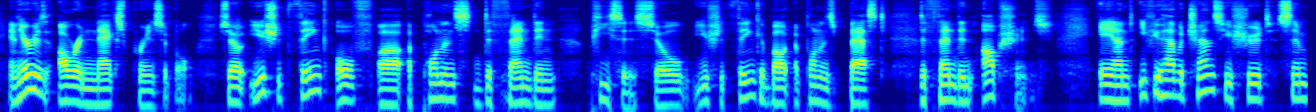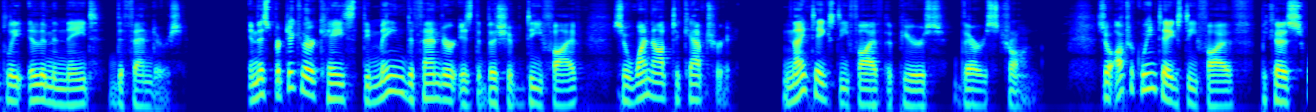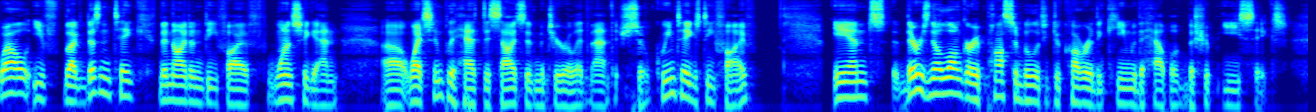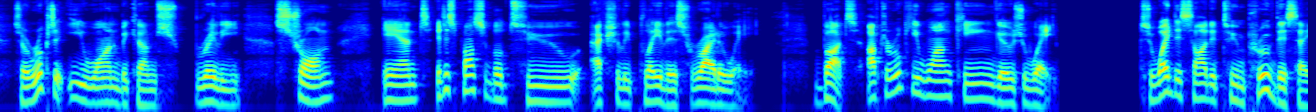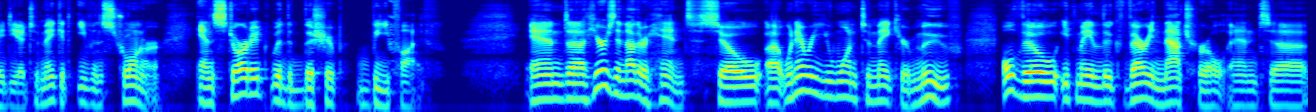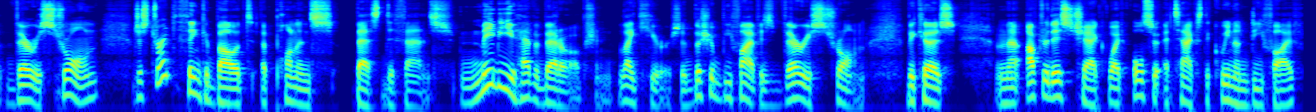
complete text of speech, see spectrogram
And here is our next principle. So you should think of uh, opponent's defending pieces. So you should think about opponent's best defending options. And if you have a chance, you should simply eliminate defenders. In this particular case, the main defender is the bishop d5, so why not to capture it? Knight takes d5 appears very strong. So after queen takes d5, because, well, if black doesn't take the knight on d5 once again, uh, white simply has decisive material advantage. So queen takes d5, and there is no longer a possibility to cover the king with the help of bishop e6. So rook to e1 becomes really strong, and it is possible to actually play this right away. But after rook e1, king goes away. So white decided to improve this idea to make it even stronger and started with the bishop b5. And uh, here's another hint. So uh, whenever you want to make your move, although it may look very natural and uh, very strong, just try to think about opponent's best defense. Maybe you have a better option, like here. So bishop b5 is very strong, because after this check, white also attacks the queen on d5.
